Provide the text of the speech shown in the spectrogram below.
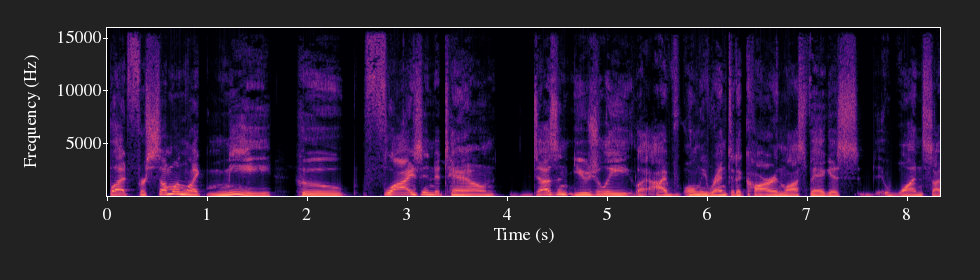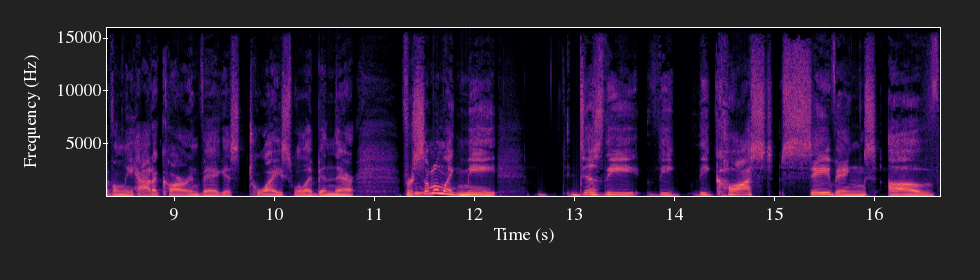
But for someone like me who flies into town, doesn't usually, like, I've only rented a car in Las Vegas once. I've only had a car in Vegas twice while I've been there. For hmm. someone like me, does the, the, the cost savings of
